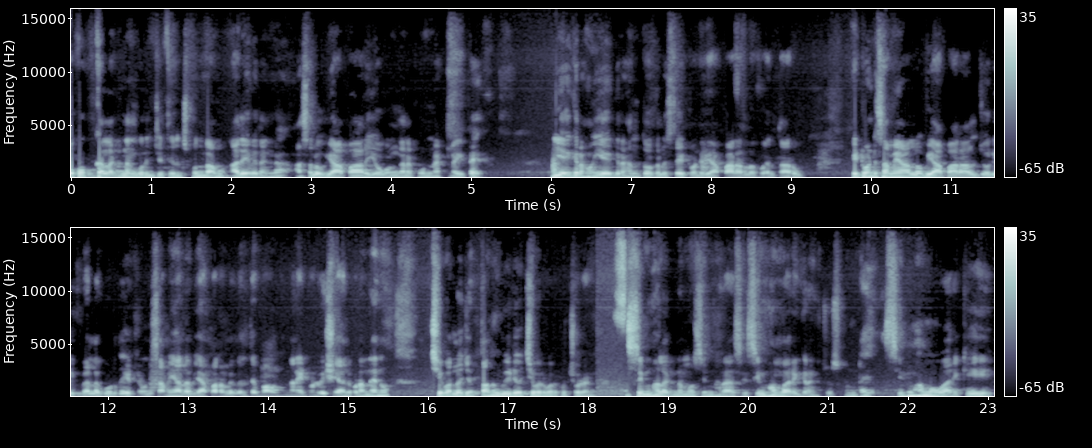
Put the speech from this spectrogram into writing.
ఒక్కొక్క లగ్నం గురించి తెలుసుకుందాము అదేవిధంగా అసలు వ్యాపార యోగం కనుక ఉన్నట్లయితే ఏ గ్రహం ఏ గ్రహంతో కలిస్తే ఎటువంటి వ్యాపారాల్లోకి వెళ్తారు? ఎటువంటి సమయాల్లో వ్యాపారాల జోలికి వెళ్ళకూడదు? ఎటువంటి సమయాల్లో వ్యాపారాలకు వెళ్తే బాగుంటుంది అనేటువంటి విషయాలు కూడా నేను చివరిలో చెప్తాను. వీడియో చివరి వరకు చూడండి. సింహలగ్నము సింహరాశి. సింహం వారి గ్రహం చూసుకుంటే సింహము వారికి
